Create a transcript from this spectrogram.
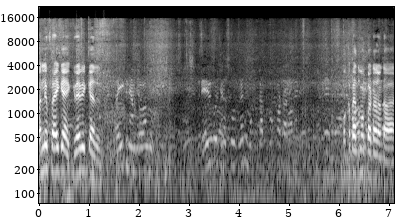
ఓన్లీ ఫ్రైకే గ్రేవీ కాదు. రైతు నెంబర్ వన్ గ్రేవీ కూడా చేసుకోవచ్చు కానీ ముక్క పెద్ద ముక్క కొట్టాలంటావా?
